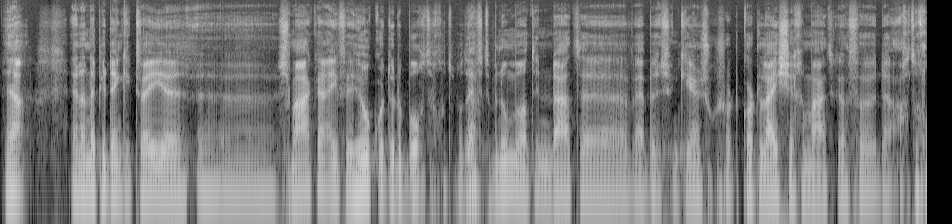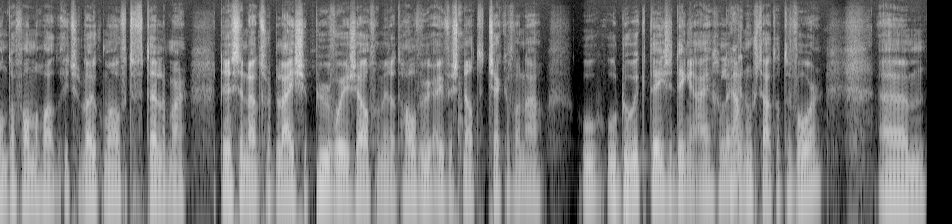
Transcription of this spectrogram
Ja, en dan heb je denk ik twee smaken. Even heel kort door de bocht, goed om dat Ja. even te benoemen. Want inderdaad, we hebben eens een keer een soort kort lijstje gemaakt. De achtergrond daarvan nog wat iets leuk om over te vertellen, maar er is inderdaad een soort lijstje puur voor jezelf om in dat half uur even snel te checken van nou, hoe, hoe doe ik deze dingen eigenlijk Ja. en hoe staat dat ervoor? Um,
